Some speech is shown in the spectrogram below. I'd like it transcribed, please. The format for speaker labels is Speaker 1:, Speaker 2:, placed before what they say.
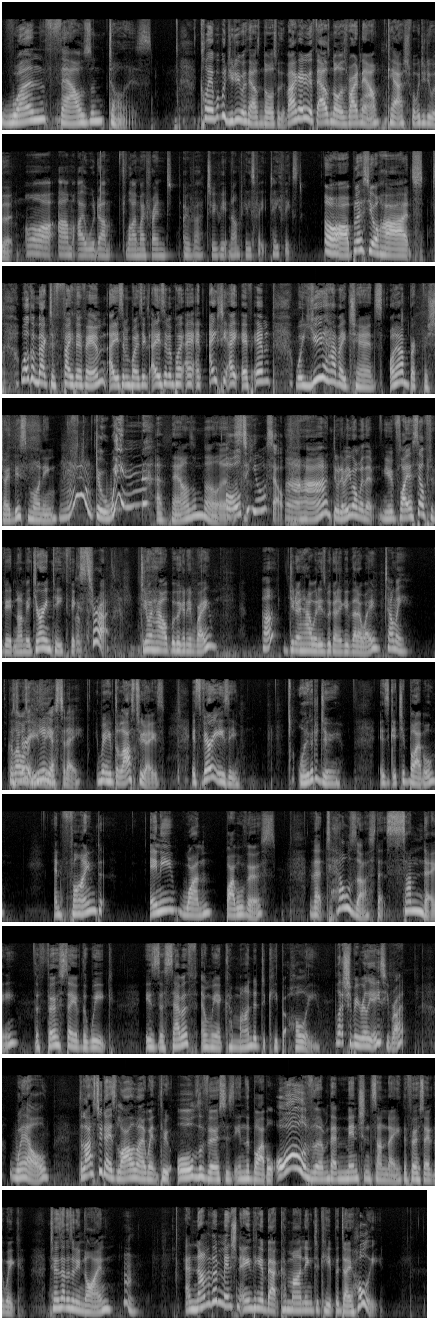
Speaker 1: $1,000. Claire, what would you do with $1,000 with it? If I gave you $1,000 right now, cash, what would you do with it?
Speaker 2: Oh, um, I would um fly my friend over to Vietnam to get his feet, teeth fixed.
Speaker 1: Oh, bless your heart. Welcome back to Faith FM 87.6, 87.8, and 88 FM, where you have a chance on our breakfast show this morning
Speaker 2: To win
Speaker 1: a thousand dollars.
Speaker 2: all to yourself.
Speaker 1: Uh huh. Do whatever you want with it. You fly yourself to Vietnam, get your own teeth fixed.
Speaker 2: That's right.
Speaker 1: Do you know how we're going to give away?
Speaker 2: Huh?
Speaker 1: Do you know how it is we're going to give that away?
Speaker 2: Tell me, because I wasn't here yesterday.
Speaker 1: We're here the last two days. It's very easy. All you got to do is get your Bible and find any one Bible verse that tells us that Sunday, the first day of the week, is the Sabbath and we are commanded to keep it holy.
Speaker 2: Well, that should be really easy, right?
Speaker 1: Well, the last two days, Lyle and I went through all the verses in the Bible, all of them that mention Sunday, the first day of the week. Turns out there's only nine. Hmm. And none of them mention anything about commanding to keep the day holy.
